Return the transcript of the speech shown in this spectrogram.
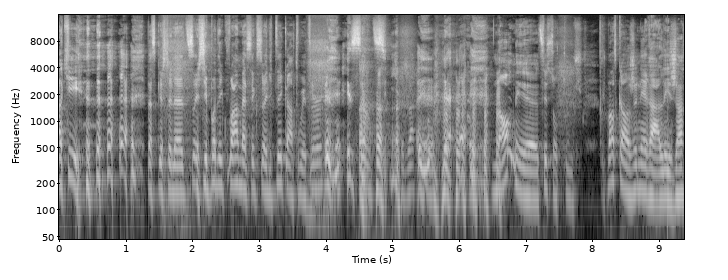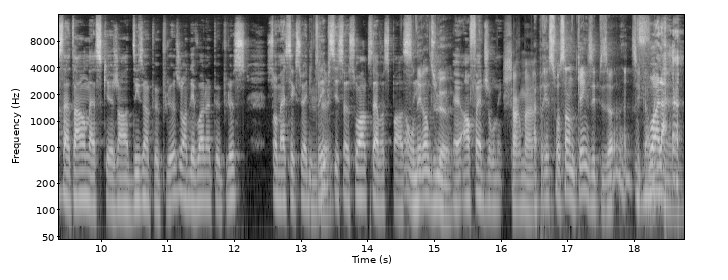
Ok. Parce que je j'ai pas découvert ma sexualité quand Twitter est sorti. non, mais euh, tu sais, surtout, je, je pense qu'en général, les gens s'attendent à ce que j'en dise un peu plus, j'en dévoile un peu plus sur ma sexualité. Puis c'est ce soir que ça va se passer. On est rendu là. euh, en fin de journée. Charmant. Après 75 épisodes, hein, c'est quand Voilà. même,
